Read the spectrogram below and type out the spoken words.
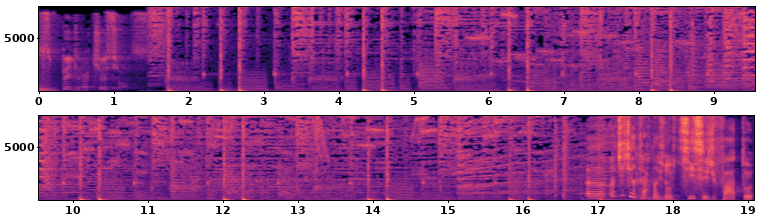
Speed Notícias. Uh, antes de entrar nas notícias, de fato,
